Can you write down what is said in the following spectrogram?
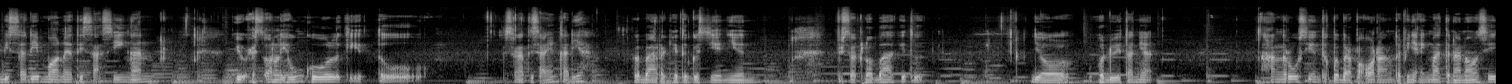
bisa dimonetisasi dengan US only unggul gitu. Sangat disayang kan dia lebar gitu Gus Yin episode loba gitu. Jual duitannya hangru sih untuk beberapa orang tapi nyaing mah tenanau sih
